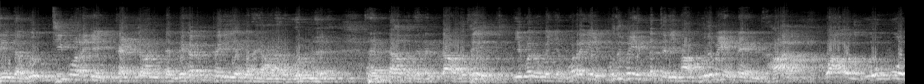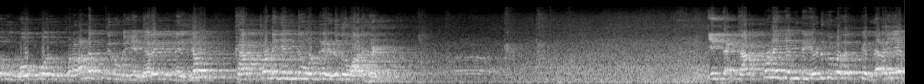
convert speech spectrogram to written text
இந்த உத்தி முறையை கையாண்ட மிகப்பெரிய முறையாளர் ஒண்ணு. இரண்டாவது இரண்டாவது இவருடைய முறையில் புதுமை என்ன தெரியுமா? புதுமை என்ன என்றால் அதாவது ஒவ்வொரு ஒவ்வொரு புராணத்தினுடைய நிறைவிலையும் கற்பனை என்று ஒன்று எழுதுவார்கள். இந்த கற்பனை என்று எழுதுவதற்கு நிறைய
